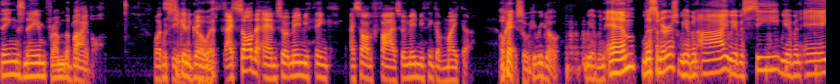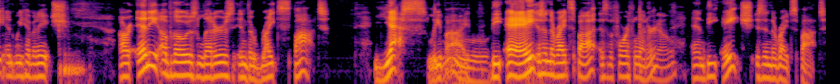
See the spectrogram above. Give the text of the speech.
thing's name from the Bible. Let's what's he gonna go And with? I saw the M, so it made me think. I saw the five, so it made me think of Micah. Okay, so here we go. We have an M, listeners. We have an I. We have a C. We have an A, and we have an H. Are any of those letters in the right spot? Yes, Levi. Ooh, The A is in the right spot as the fourth letter. know. and the H is in the right spot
